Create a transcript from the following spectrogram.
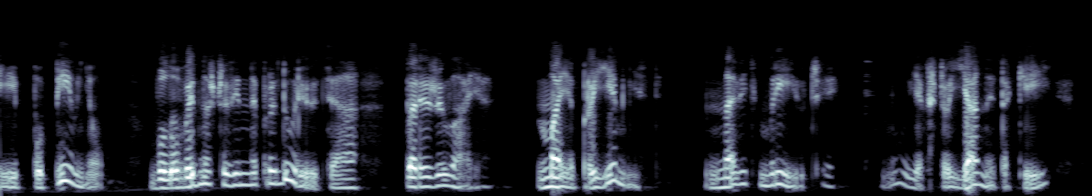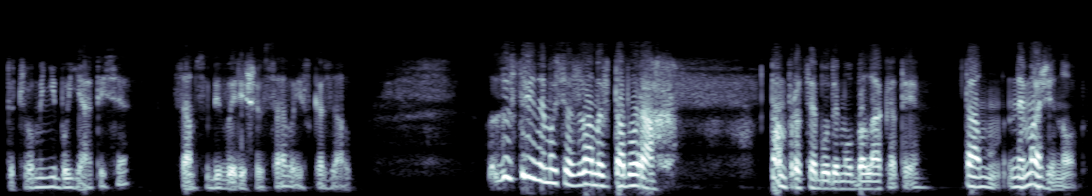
І по півню було видно, що він не придурюється, а переживає, має приємність, навіть мріючи. Ну, якщо я не такий, то чого мені боятися? Сам собі вирішив Сава і сказав. Зустрінемося з вами в таборах. Там про це будемо балакати. Там нема жінок.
